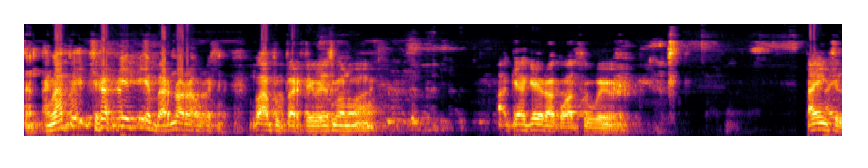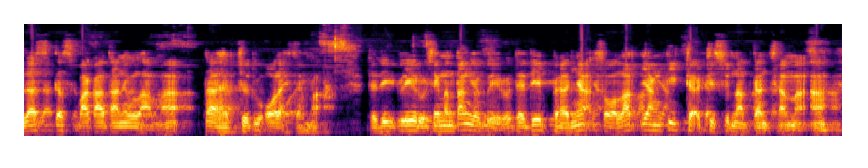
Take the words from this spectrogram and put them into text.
Tentang tapi piye piye piye barno ora wis engko Abu Bar dhewe wis ngono wae ora kuat suwe Tapi yang jelas kesepakatan ulama tahajud itu oleh jamaah. Jadi keliru, sing tentang ya keliru. Jadi banyak sholat yang tidak disunatkan jamaah,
